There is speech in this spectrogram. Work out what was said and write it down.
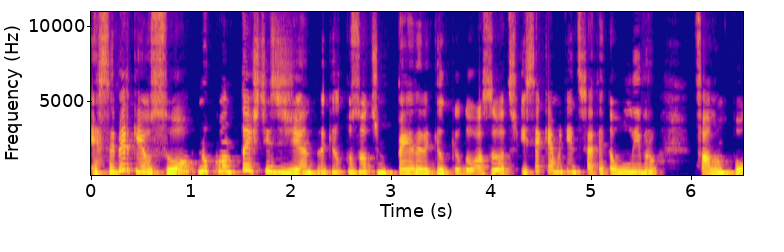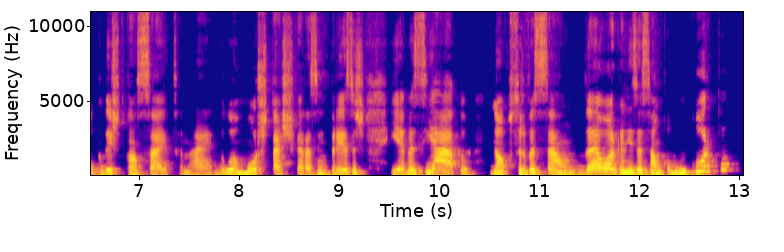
é saber quem eu sou no contexto exigente daquilo que os outros me pedem, daquilo que eu dou aos outros. Isso é que é muito interessante. Então o livro fala um pouco deste conceito, não é? Do amor está a chegar às empresas e é baseado na observação da organização como um corpo.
